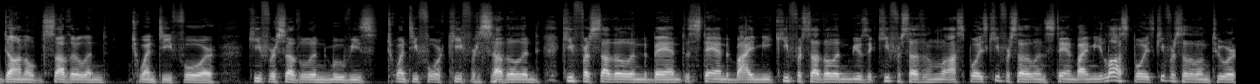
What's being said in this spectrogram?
Donald Sutherland, 24, Kiefer Sutherland movies, 24, Kiefer Sutherland, Kiefer Sutherland band, Stand By Me, Kiefer Sutherland music, Kiefer Sutherland Lost Boys, Kiefer Sutherland Stand By Me, Lost Boys, Kiefer Sutherland tour,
